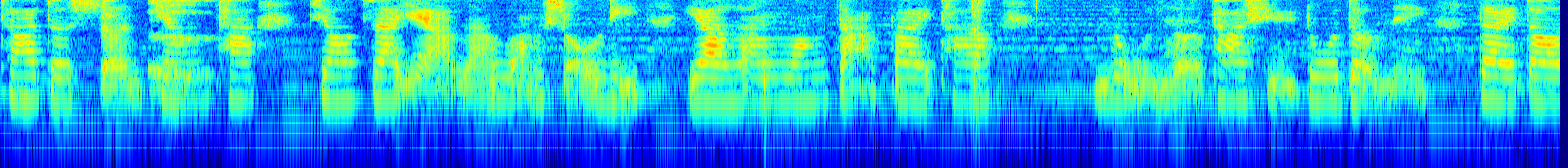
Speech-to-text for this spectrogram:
他的神将他。交在亚兰王手里，亚兰王打败他，掳了他许多的美，带到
